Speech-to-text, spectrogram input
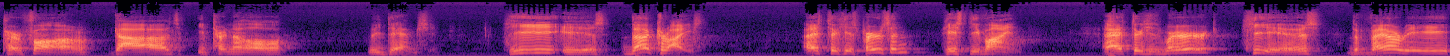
perform God's eternal redemption. He is the Christ. As to his person, he's divine. As to his work, he is the very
